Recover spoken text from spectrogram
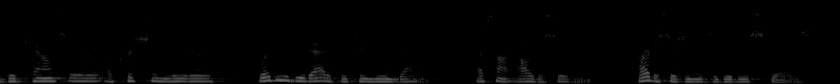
a good counselor, a Christian leader, whether you do that is between you and God. That's not our decision. Our decision is to give you skills.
